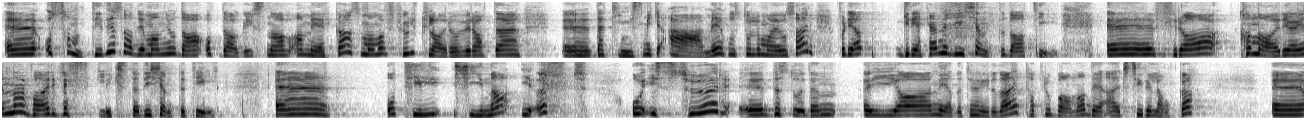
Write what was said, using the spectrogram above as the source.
Eh, og Samtidig så hadde man jo da oppdagelsen av Amerika, så man var fullt klar over at eh, det er ting som ikke er med hos Ptolemaios her. fordi at Grekerne de kjente da til eh, Fra Kanariøyene var vestligste de kjente til. Eh, og til Kina i øst. Og i sør eh, det står Den øya nede til høyre der, Taprobana, det er Sri Lanka. Eh,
